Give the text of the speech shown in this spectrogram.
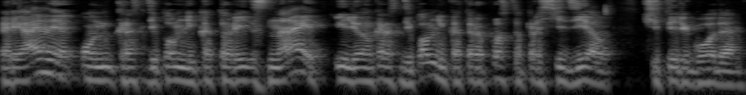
реально он краснодипломник, который знает, или он краснодипломник, который просто просидел 4 года.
